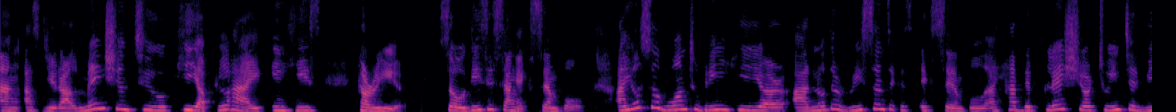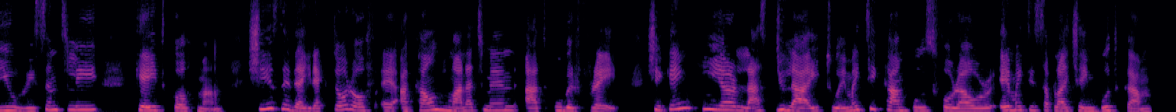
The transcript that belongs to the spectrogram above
and as Gerald mentioned too, he applied in his career. So this is an example. I also want to bring here another recent ex example. I had the pleasure to interview recently Kate Kaufman. She is the director of uh, account management at Uber Freight. She came here last July to MIT campus for our MIT Supply Chain Bootcamp.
